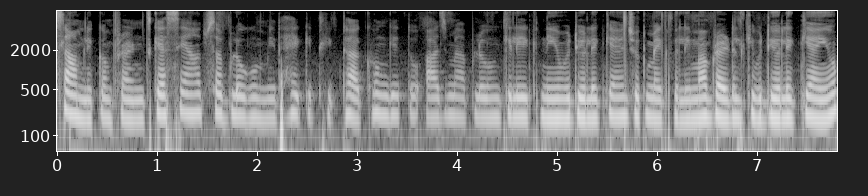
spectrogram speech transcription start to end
असलम फ्रेंड्स, कैसे हैं आप सब लोग? उम्मीद है कि ठीक ठाक होंगे। तो आज मैं आप लोगों के लिए एक नई वीडियो लेके आई हूँ, जो कि मैं एक वलीमा ब्राइडल की वीडियो लेके आई हूँ,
